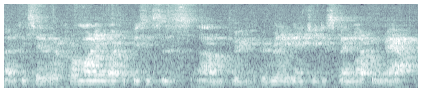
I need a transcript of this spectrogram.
uh, you can see that we're promoting local businesses um, who, who really need you to spend local now.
